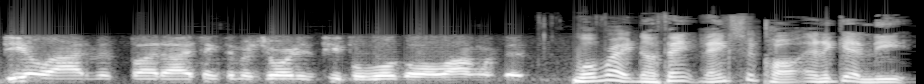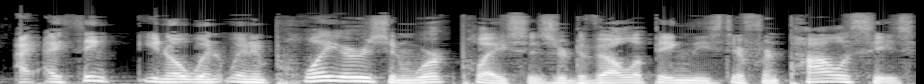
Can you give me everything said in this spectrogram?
deal out of it, but I think the majority of the people will go along with it. Well, right. No, thank, thanks for the call. And again, the I, I think you know when when employers and workplaces are developing these different policies,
